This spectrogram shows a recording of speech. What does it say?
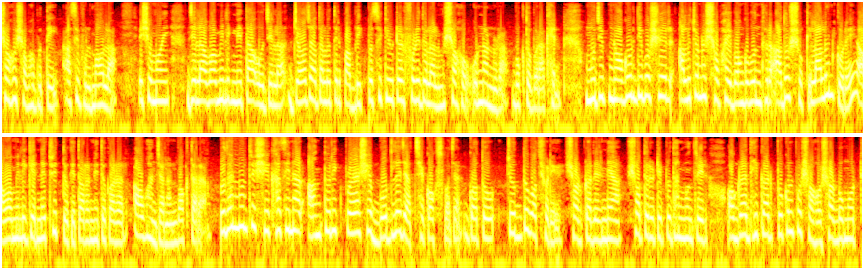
সহ সভাপতি আসিফুল মাওলা। এ সময় জেলা আওয়ামী লীগ নেতা ও জেলা জজ আদালতের পাবলিক প্রসিকিউটর ফরিদুল আলম সহ অন্যান্যরা বক্তব্য রাখেন। মুজিবনগর দিবসের আলোচনা সভায় বঙ্গবন্ধুর আদর্শকে লালন করে আওয়ামী লীগের নেতৃত্বকে ত্বরান্বিত করার আহ্বান জানান বক্তারা। প্রধানমন্ত্রী শেখ হাসিনার আন্তরিক প্রয়াসে বদলে যাচ্ছে কক্সবাজার। গত চোদ্দ বছরে সরকারের নেয়া সতেরোটি প্রধানমন্ত্রীর অগ্রাধিকার প্রকল্প সহ সর্বমোট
